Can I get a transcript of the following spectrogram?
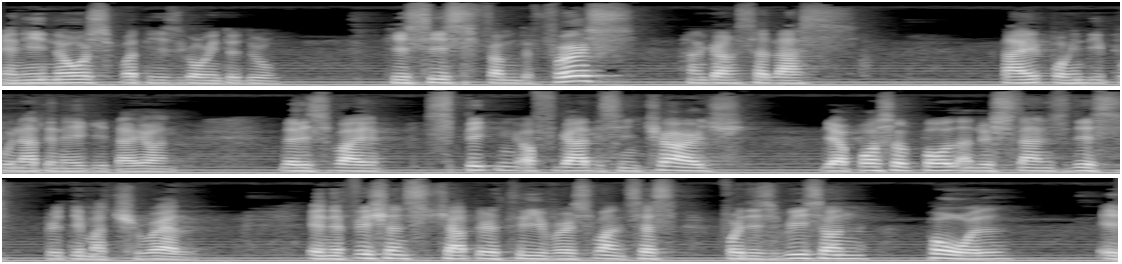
and He knows what He's going to do. He sees from the first hanggang sa last. Tayo po, hindi po natin nakikita yon. That is why, speaking of God is in charge, the Apostle Paul understands this pretty much well. In Ephesians chapter 3 verse 1 says, For this reason, Paul, a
